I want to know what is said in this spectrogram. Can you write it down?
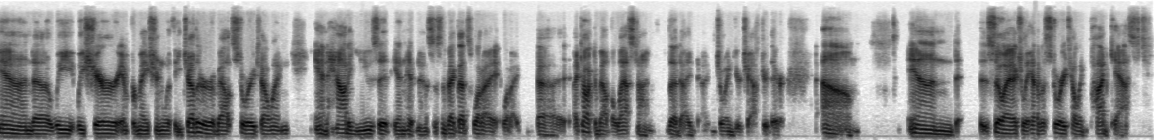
and uh, we we share information with each other about storytelling and how to use it in hypnosis. In fact, that's what I what I uh, I talked about the last time that I, I joined your chapter there. Um, and so I actually have a storytelling podcast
